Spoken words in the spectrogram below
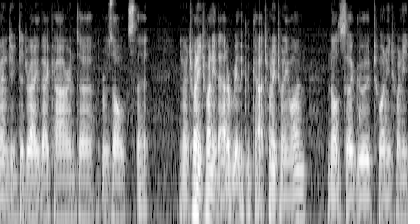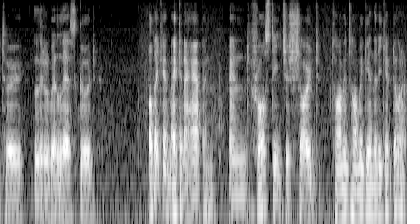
managing to drag that car into results that, you know, 2020 they had a really good car. 2021, not so good. 2022, a little bit less good. But they kept making it happen, and Frosty just showed time and time again that he kept doing it.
